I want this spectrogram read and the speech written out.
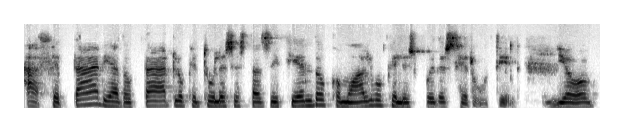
aceptar y adoptar lo que tú les estás diciendo como algo que les puede ser útil. Yo,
